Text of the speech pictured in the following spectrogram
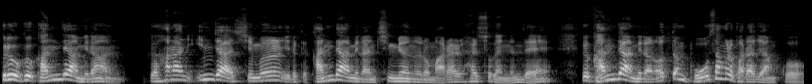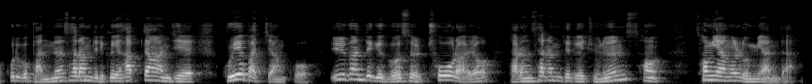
그리고 그 간대함이란 그 하나님 인자심을 이렇게 간대함이라는 측면으로 말을 할 수가 있는데 그 간대함이란 어떤 보상을 바라지 않고 그리고 받는 사람들이 그에 합당한지에 구애받지 않고 일관되게 그것을 초월하여 다른 사람들에게 주는 성, 성향을 의미한다.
